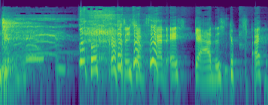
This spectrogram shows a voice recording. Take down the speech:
Oh Gott, ich habe es gerade echt gar nicht gefallen.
